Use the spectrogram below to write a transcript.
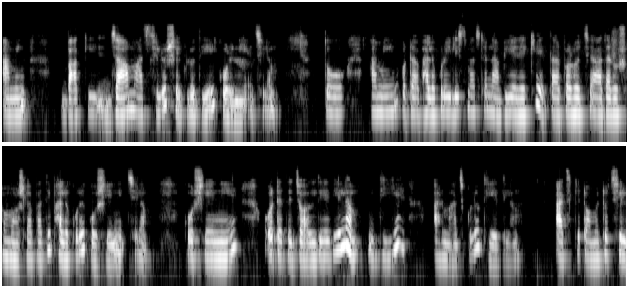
আমি বাকি যা মাছ ছিল সেগুলো দিয়েই করে নিয়েছিলাম। তো আমি ওটা ভালো করে ইলিশ মাছটা নাবিয়ে রেখে, তারপর হচ্ছে আদা, রসুন, মশলাপাতি ভালো করে কষিয়ে নিচ্ছিলাম। কষিয়ে নিয়ে ওটাতে জল দিয়ে দিলাম, দিয়ে আর মাছগুলো দিয়ে দিলাম। আজকে টমেটো ছিল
